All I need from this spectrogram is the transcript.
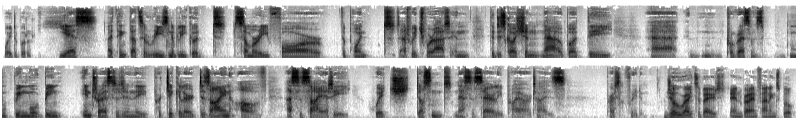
way to put it? Yes, I think that's a reasonably good summary for the point at which we're at in the discussion now. But the uh, progressives being more being interested in the particular design of a society which doesn't necessarily prioritize personal freedom. Joe writes about in Brian Fanning's book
